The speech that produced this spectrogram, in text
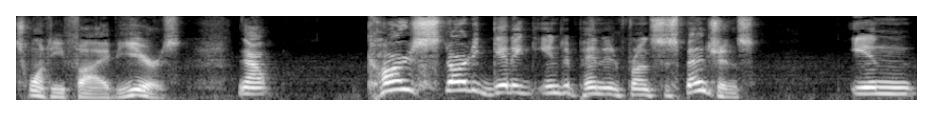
25 years. Now, cars started getting independent front suspensions in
